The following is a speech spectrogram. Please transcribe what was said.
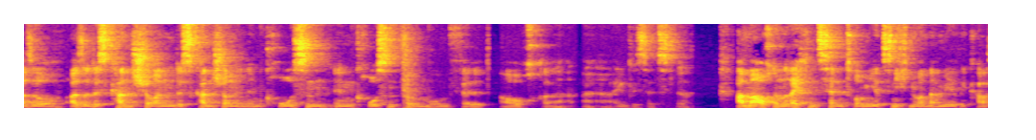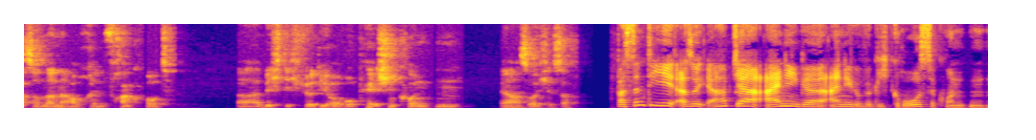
Also, also das kann schon, das kann schon in einem großen, in einem großen Firmenumfeld auch äh, eingesetzt werden. Haben auch ein Rechenzentrum jetzt nicht nur in Amerika, sondern auch in Frankfurt. Äh, wichtig für die europäischen Kunden. Ja, solche Sachen. Was sind die, also ihr habt ja einige, einige wirklich große Kunden.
